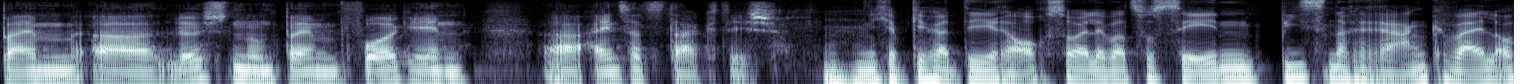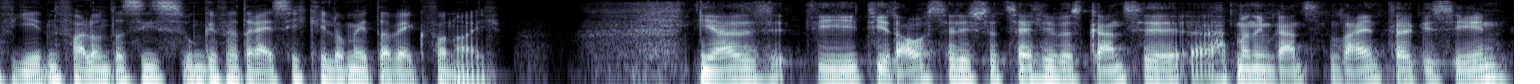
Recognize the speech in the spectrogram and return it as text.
beim äh, Löschen und beim Vorgehen äh, einsatztaktisch. Mhm. Ich habe gehört, die Rauchsäule war zu sehen bis nach Rankweil auf jeden Fall und das ist ungefähr 30 Kilometer weg von euch. Ja, die, die Rauchzelle ist tatsächlich über das Ganze, hat man im ganzen Rheintal gesehen.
